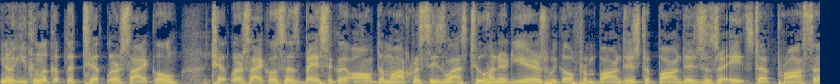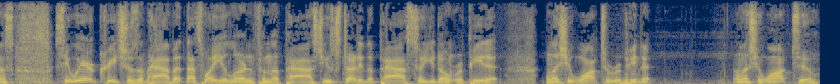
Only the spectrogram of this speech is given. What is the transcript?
You know, you can look up the Tytler cycle. Tytler cycle says basically all democracies last 200 years. We go from bondage to bondage. It's an eight step process. See, we are creatures of habit. That's why you learn from the past. You study the past so you don't repeat it, unless you want to repeat it, unless you want to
